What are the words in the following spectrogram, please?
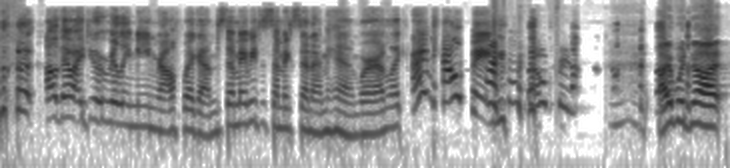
Although I do a really mean Ralph Wiggum, so maybe to some extent I'm him, where I'm like, I'm helping. I'm helping. I would not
